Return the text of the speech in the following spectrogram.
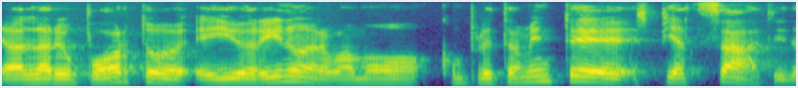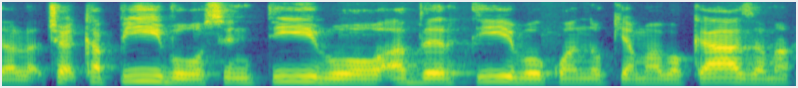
all'aeroporto e io e Rino eravamo completamente spiazzati, dalla- cioè capivo, sentivo, avvertivo quando chiamavo a casa, ma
